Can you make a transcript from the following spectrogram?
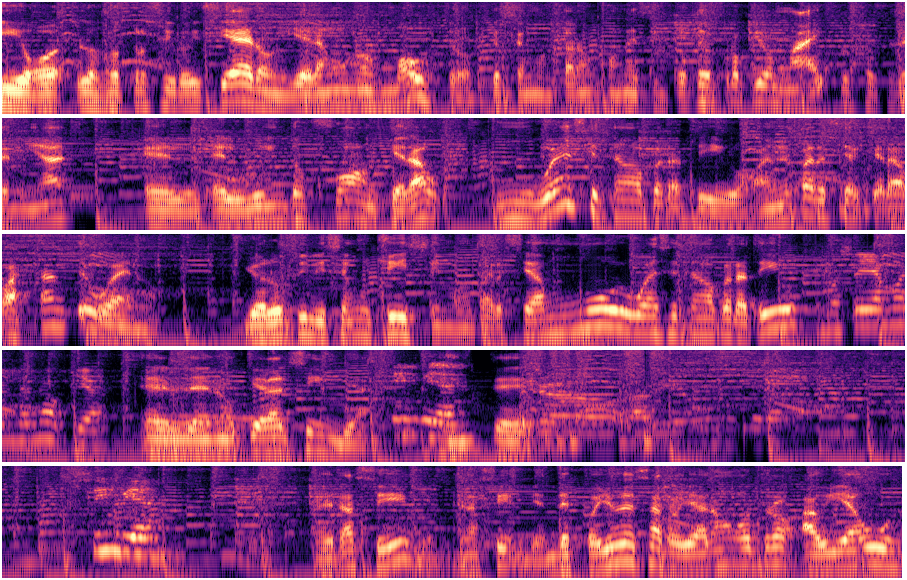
Y o- los otros sí lo hicieron y eran unos monstruos que se montaron con eso. Entonces el propio Microsoft que tenía el, el Windows Phone, que era un buen sistema operativo. A mí me parecía que era bastante bueno. Yo lo utilicé muchísimo, me parecía muy buen sistema operativo. ¿Cómo se llamó el de Nokia? El de Nokia era el Symbian. Symbian. Este, Pero había uno que era- Sí, bien. Era Symbian, era Symbian. Después ellos desarrollaron otro, había uno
